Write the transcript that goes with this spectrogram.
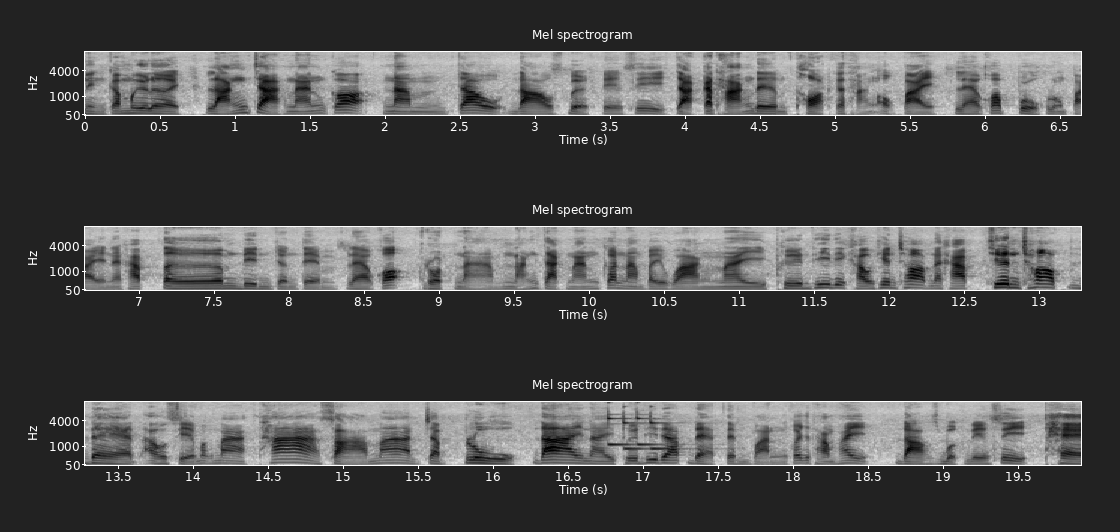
1กำมือเลย หลังจากนั้นก็นำเจ้าดาวเบิร์กเดซี่จากกระถางเดิมถอดกระถางออกไป แล้วก็ปลูกลงไปนะครับเติมดินจนเต็ม แล้วก็รดน้ำหลังจากนั้นก็นำไปวางในพื้นที่ที่เขาชื่นชอบนะครับชื่นชอบแดดเอาเสียมากๆ ถ้าสามารถจะปลูกได้ในพื้นที่รับแดดเต็มวันก็จะทำให้ดาวเบิร์กเดซี่แผ่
